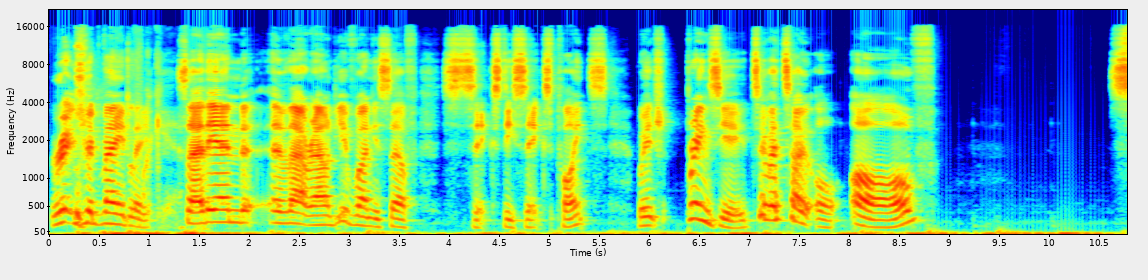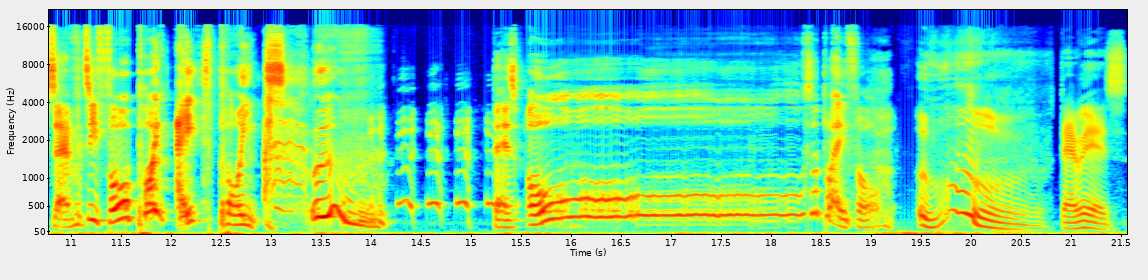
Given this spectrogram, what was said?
Richard Madeley. So at the end of that round, you've won yourself 66 points, which brings you to a total of 74.8 points. Ooh. There's all to play for. Ooh, there is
